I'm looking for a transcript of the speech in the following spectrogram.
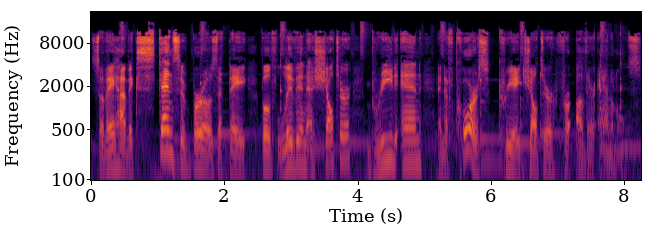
So they have extensive burrows that they both live in as shelter, breed in, and of course, create shelter for other animals.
